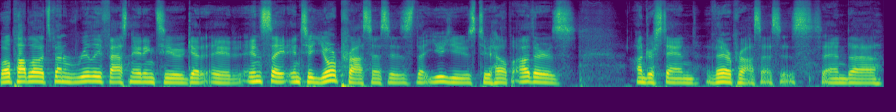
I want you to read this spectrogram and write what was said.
well, Pablo, it's been really fascinating to get an insight into your processes that you use to help others understand their processes. And uh,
